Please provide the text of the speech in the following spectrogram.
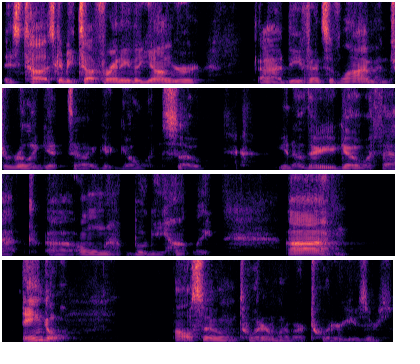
it's tough. It's gonna be tough for any of the younger uh, defensive linemen to really get uh, get going. So, you know, there you go with that uh, on Boogie Huntley. Uh, Engel, also on Twitter, one of our Twitter users.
